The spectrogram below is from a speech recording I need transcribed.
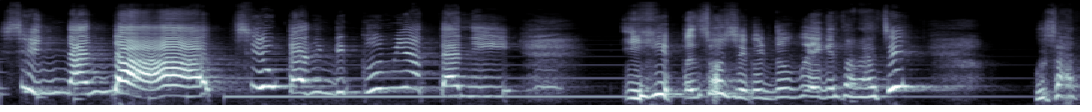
신난다. 지옥 가는 게 꿈이었다니. 이 예쁜 소식을 누구에게 전하지? 우선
